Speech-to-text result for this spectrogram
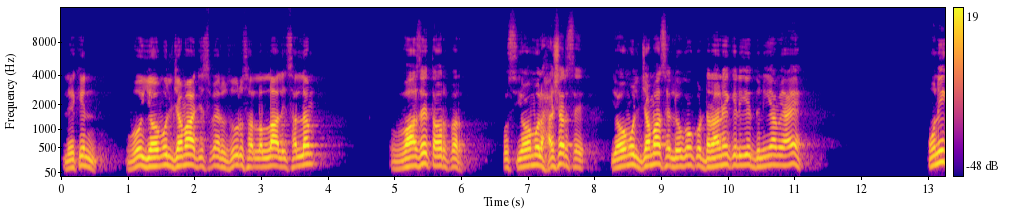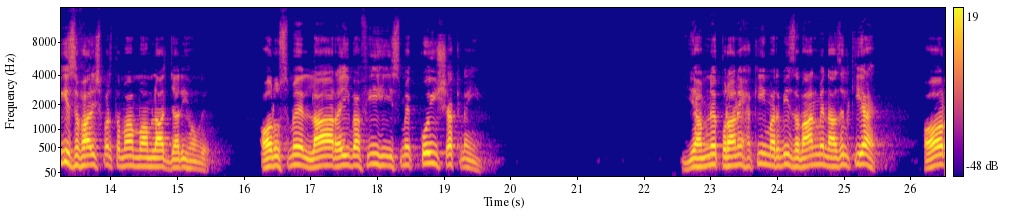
لیکن وہ یوم الجمع جس میں حضور صلی اللہ علیہ و سلم واضح طور پر اس یوم الحشر سے، یوم الجمع سے لوگوں کو ڈرانے کے لیے دنیا میں آئے انہیں کی سفارش پر تمام معاملات جاری ہوں گے۔ اور اس میں لا رئی بفی ہی اس میں کوئی شک نہیں ہے۔ یہ ہم نے قرآن حکیم عربی زبان میں نازل کیا ہے۔ اور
